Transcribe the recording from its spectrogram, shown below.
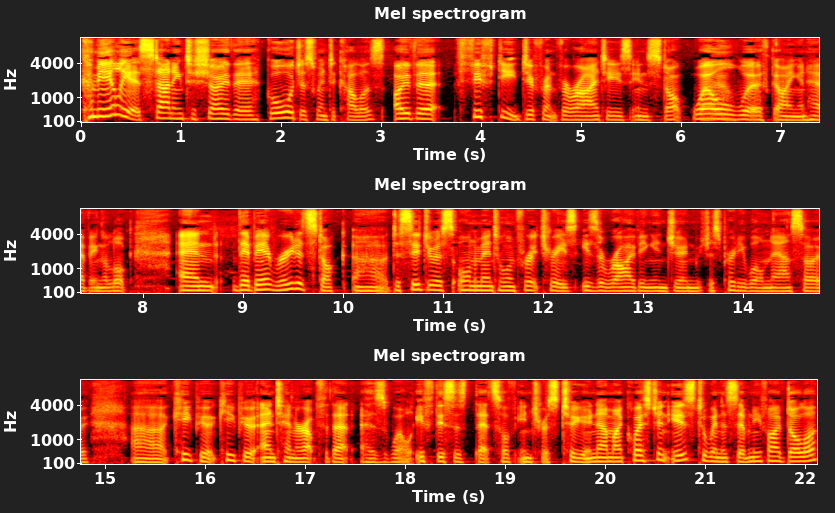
camellias starting to show their gorgeous winter colours. Over 50 different varieties in stock. Well worth going and having a look. And their bare rooted stock, uh, deciduous, ornamental, and fruit trees, is arriving in June, which is pretty well now. So uh, keep your keep your antenna up for that as well, if this is that's of interest to you. Now, my question is to win a $75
